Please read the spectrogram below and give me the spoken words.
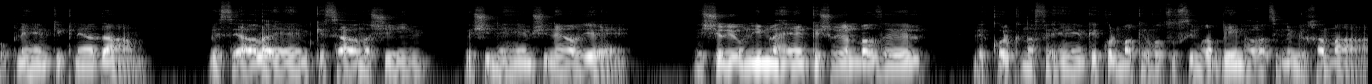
ופניהם כפני אדם, ושיער להם כשיער נשים, ושיניהם שיני אריה, ושריונים להם כשריון ברזל, וכל כנפיהם ככל מרכבות סוסים רבים הרצים למלחמה,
